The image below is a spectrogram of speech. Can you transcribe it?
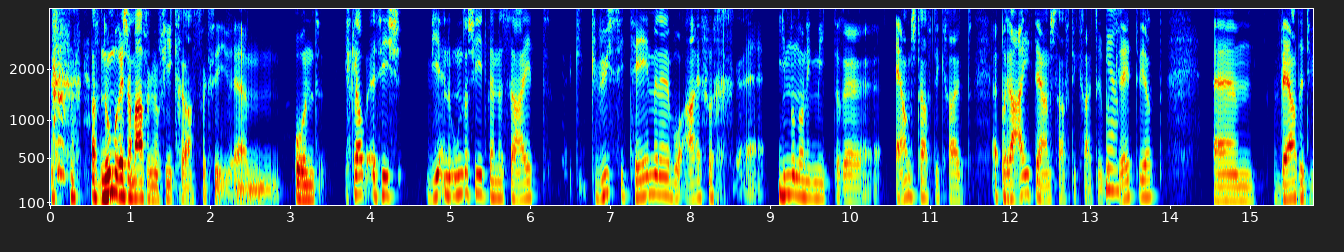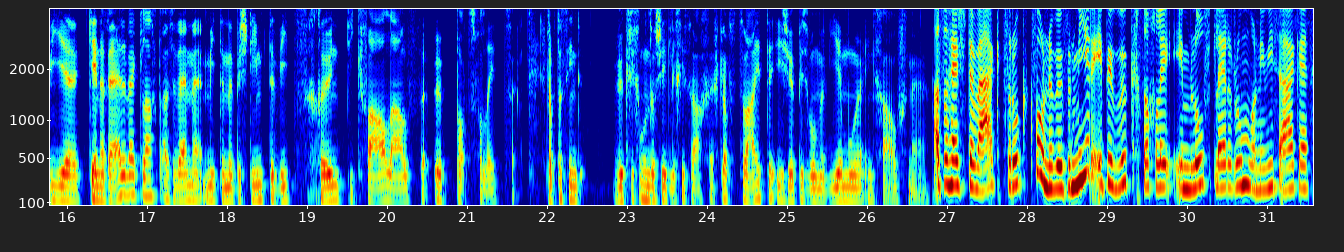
also die Nummer war am Anfang noch viel krasser. Gewesen. Ähm, und ich glaube, es ist wie ein Unterschied, wenn man sagt, gewisse Themen, wo einfach äh, immer noch nicht mit einer Ernsthaftigkeit, eine breite Ernsthaftigkeit darüber ja. geredet wird, ähm, werden wie generell weggelacht, als wenn man mit einem bestimmten Witz könnte Gefahr laufen, jemanden zu verletzen. Ich glaube, das sind wirklich unterschiedliche Sachen. Ich glaube, das Zweite ist etwas, wo man wie muss in Kauf nehmen muss. Also hast du den Weg zurückgefunden? Weil für mich, ich bin wirklich so ein bisschen im luftleeren Raum, wo ich wie sage,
